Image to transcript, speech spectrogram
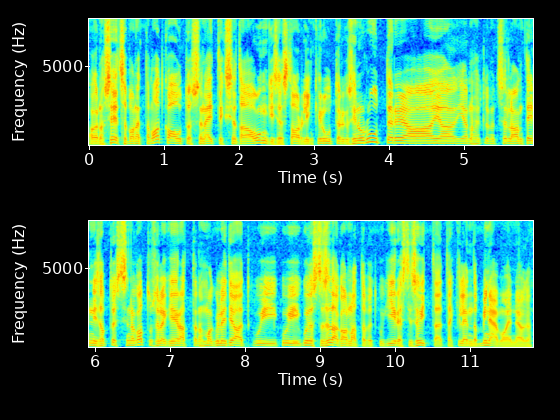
aga noh, see, et sa paned ta matkaautosse näiteks ja ta ongi see Starlinki ruuter ka sinu ruuter ja, ja, ja noh, ütleme, et selle antenni saab tõesti sinna katusele keerata, noh, ma küll ei tea, et kui, kui, kuidas ta seda kannatab, et kui kiiresti sõita, et äkki lendab minema, on ju, aga.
